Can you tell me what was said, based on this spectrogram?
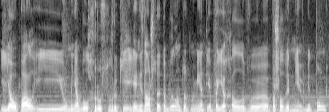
и я упал, и у меня был хруст в руке. Я не знал, что это было на тот момент, я поехал в, пошел, вернее, в медпункт,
